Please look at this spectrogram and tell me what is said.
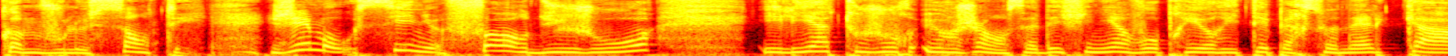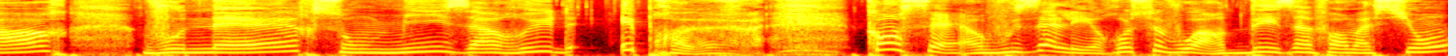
comme vous le sentez. Gémeaux, signe fort du jour, il y a toujours urgence à définir vos priorités personnelles car vos nerfs sont mis à rude épreuve. Cancer, vous allez recevoir des informations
